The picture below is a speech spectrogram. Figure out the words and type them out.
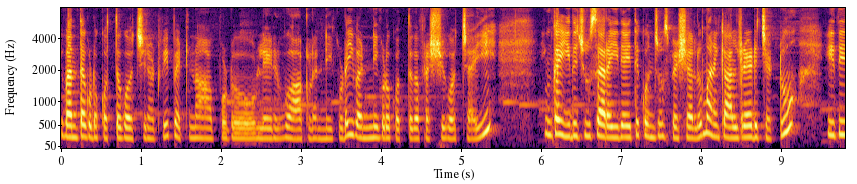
ఇవంతా కూడా కొత్తగా వచ్చినట్టువి. పెట్టిన అప్పుడు లేనివి ఆకులన్నీ కూడా ఇవన్నీ కూడా కొత్తగా ఫ్రెష్గా వచ్చాయి. ఇంకా ఇది చూసారా? ఇదైతే కొంచెం స్పెషల్. మనకి అల్రేడి చెట్టు. ఇది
